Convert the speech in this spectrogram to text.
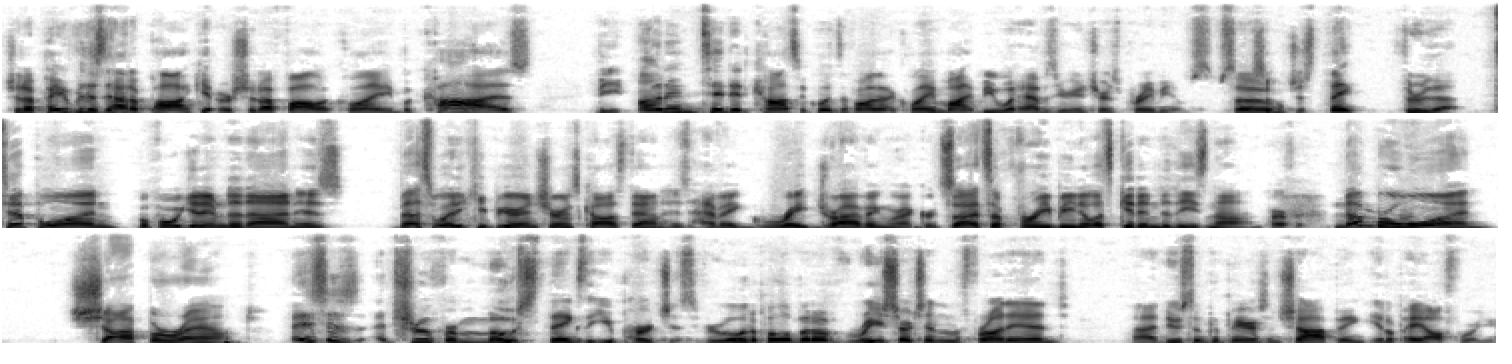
Should I pay for this out of pocket or should I file a claim? Because the unintended consequence of filing that claim might be what happens to your insurance premiums. So, So- just think through that. Tip one, before we get into nine, is best way to keep your insurance costs down is have a great driving record. So that's a freebie. Now let's get into these nine. Perfect. Number one, shop around. This is true for most things that you purchase. If you're willing to put a little bit of research in the front end, uh, do some comparison shopping, it'll pay off for you.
